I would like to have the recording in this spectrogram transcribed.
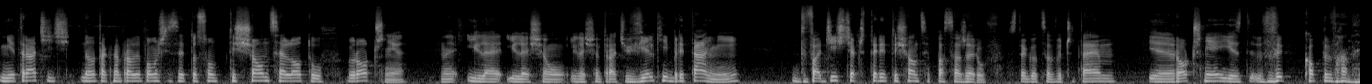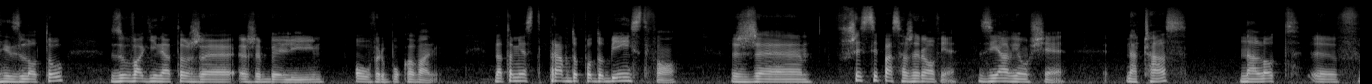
nie tracić, no tak naprawdę pomyślcie sobie, to są tysiące lotów rocznie, ile, ile, się, ile się traci. W Wielkiej Brytanii 24 tysiące pasażerów, z tego co wyczytałem, rocznie jest wykopywanych z lotu z uwagi na to, że, że byli overbookowani. Natomiast prawdopodobieństwo, że wszyscy pasażerowie zjawią się na czas na lot y, w,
